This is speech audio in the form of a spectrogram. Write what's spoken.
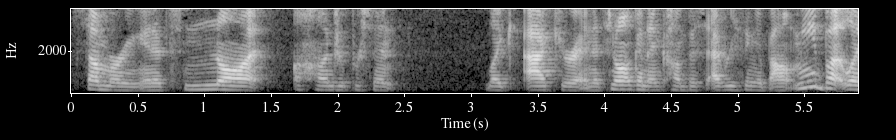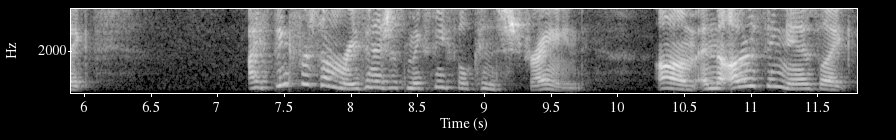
summary and it's not 100% like accurate and it's not going to encompass everything about me, but like I think for some reason it just makes me feel constrained. Um and the other thing is like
